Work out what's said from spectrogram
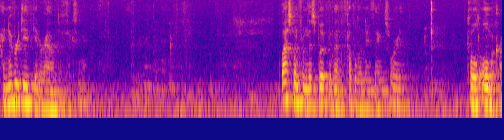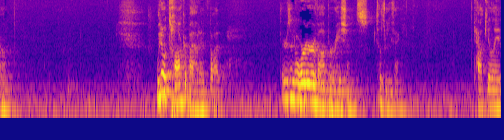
I never did get around to fixing it. Last one from this book, and then a couple of new things for you. Called Omicron. We don't talk about it, but there's an order of operations to leaving. Calculate,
